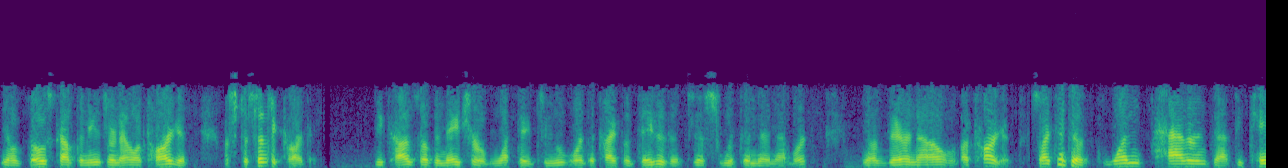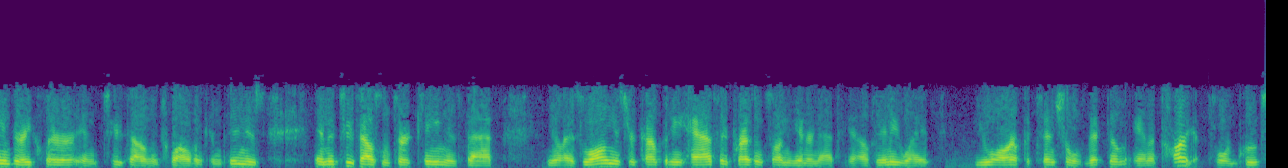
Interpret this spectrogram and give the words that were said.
you know, those companies are now a target, a specific target, because of the nature of what they do or the type of data that exists within their network. You know, they're now a target. So I think that one pattern that became very clear in 2012 and continues in the 2013 is that, you know, as long as your company has a presence on the internet of any way, you are a potential victim and a target for groups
